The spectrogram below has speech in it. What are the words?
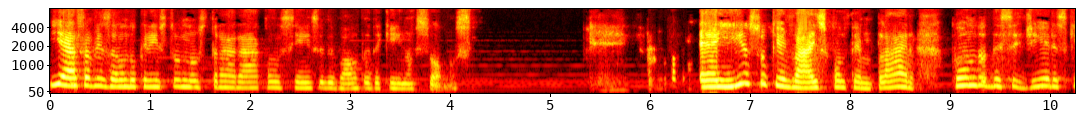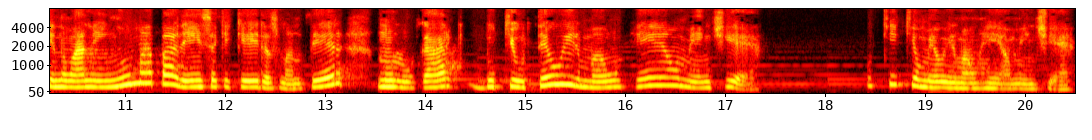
e essa visão do Cristo nos trará a consciência de volta de quem nós somos. É isso que vais contemplar quando decidires que não há nenhuma aparência que queiras manter no lugar do que o teu irmão realmente é. O que que o meu irmão realmente é?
